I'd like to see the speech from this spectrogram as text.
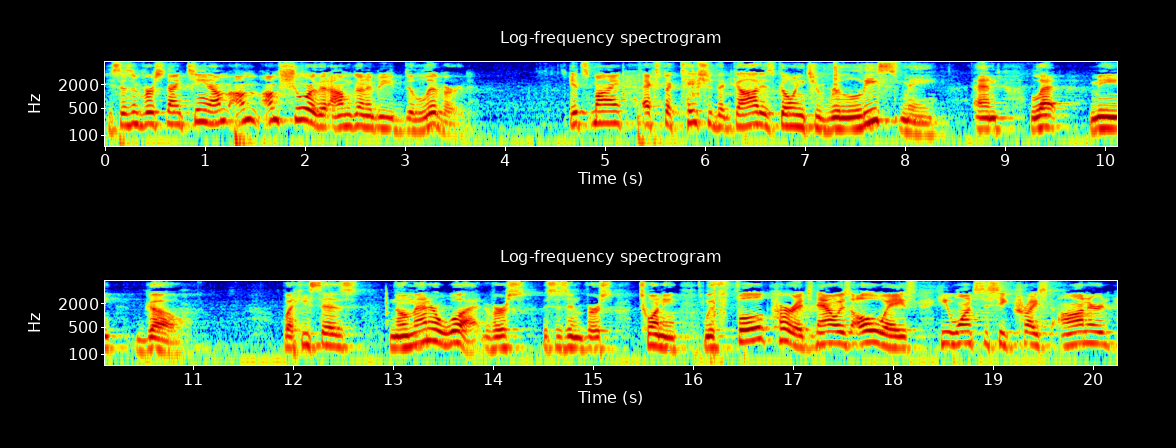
He says in verse 19, I'm, I'm, I'm sure that I'm going to be delivered. It's my expectation that God is going to release me and let me go. But he says, no matter what, verse this is in verse 20, with full courage, now as always, he wants to see Christ honored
